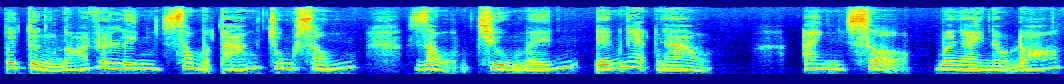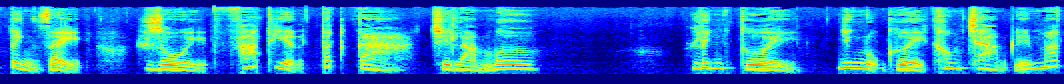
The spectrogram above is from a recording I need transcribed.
Tôi từng nói với Linh sau một tháng chung sống, giọng chiều mến đến nghẹt ngào. Anh sợ một ngày nào đó tỉnh dậy rồi phát hiện tất cả chỉ là mơ. Linh cười nhưng nụ cười không chạm đến mắt.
